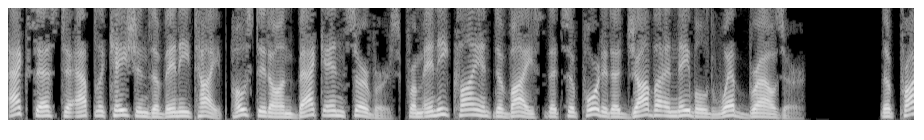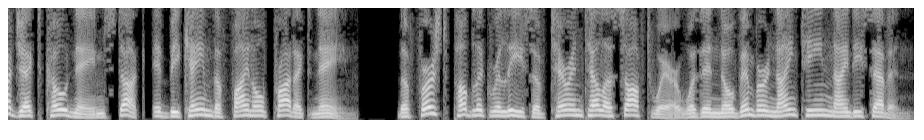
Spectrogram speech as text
Access to applications of any type hosted on back-end servers from any client device that supported a Java-enabled web browser. The project codename stuck, it became the final product name. The first public release of Tarantella software was in November 1997.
